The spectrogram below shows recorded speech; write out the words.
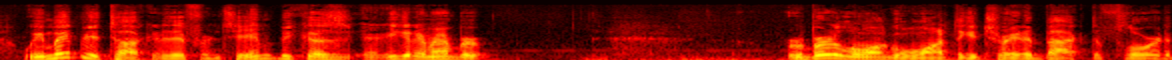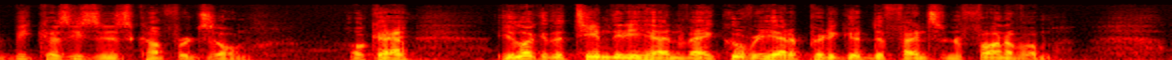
We might be talking a different team because you got to remember, Roberto Luongo wanted to get traded back to Florida because he's in his comfort zone. Okay, you look at the team that he had in Vancouver; he had a pretty good defense in front of him.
